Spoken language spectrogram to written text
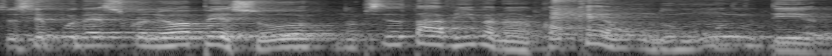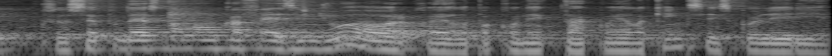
Se você pudesse escolher uma pessoa, não precisa estar viva não, qualquer um, do mundo inteiro. Se você pudesse tomar um cafezinho de uma hora com ela, para conectar com ela, quem que você escolheria?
